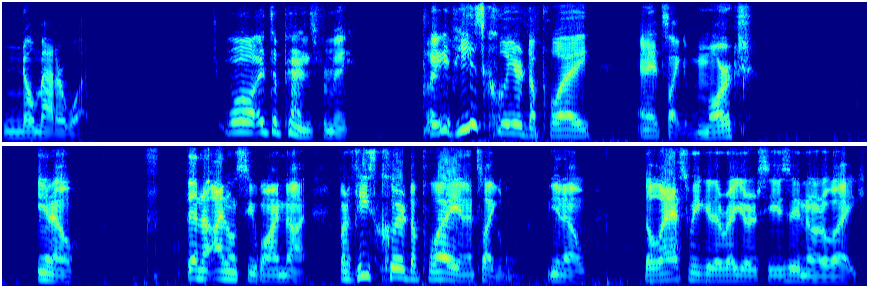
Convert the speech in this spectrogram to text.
no matter what. Well, it depends for me. Like if he's cleared to play, and it's like March, you know, then I don't see why not. But if he's cleared to play and it's like, you know, the last week of the regular season or like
